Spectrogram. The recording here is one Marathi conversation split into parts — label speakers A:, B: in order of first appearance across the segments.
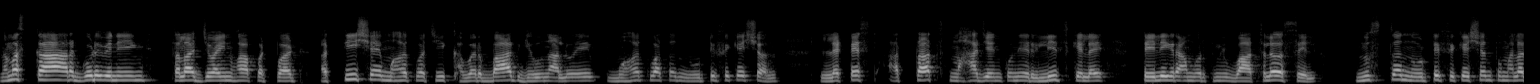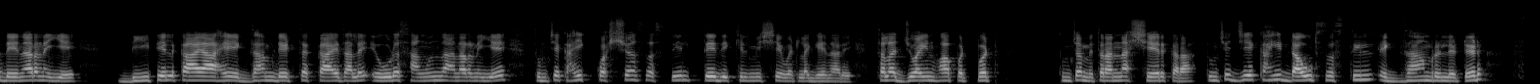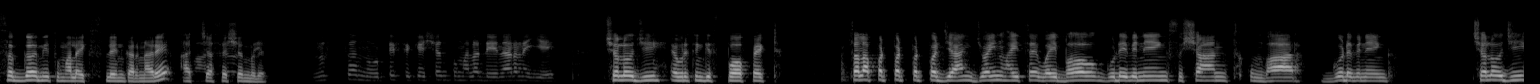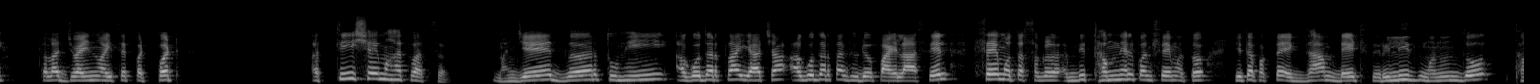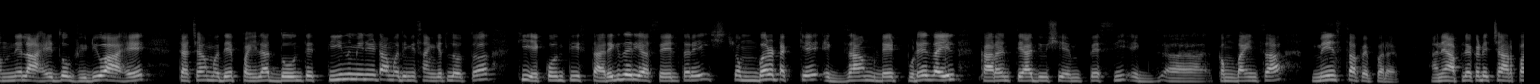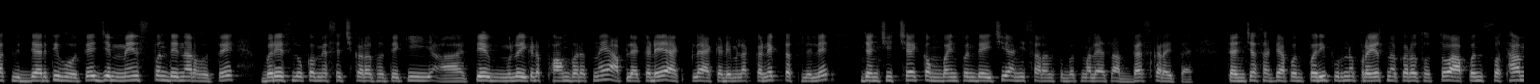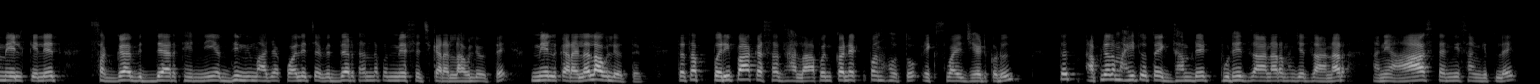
A: नमस्कार, गुड इव्हिनिंग चला जॉईन व्हा पटपट. अतिशय महत्त्वाची खबरबात घेऊन आलोय. महत्त्वाचं नोटिफिकेशन लेटेस्ट आत्ताच महाजेनकोने रिलीज केलंय. टेलिग्रामवर तुम्ही वाचलं असेल. नुसतं नोटिफिकेशन तुम्हाला देणार नाहीये. डिटेल काय आहे, एक्झाम डेटचं काय झालं एवढं सांगून जाणार नाहीये. तुमचे काही क्वेश्चन्स असतील ते देखील मी शेवटला घेणार आहे. चला जॉइन व्हा पटपट. तुमच्या मित्रांना शेअर करा. तुमचे जे काही डाउट्स असतील एक्झाम रिलेटेड सगळं मी तुम्हाला एक्सप्लेन करणार आहे आजच्या सेशनमध्ये. नुसतं नोटिफिकेशन तुम्हाला देणार नाहीये. चलो जी, एव्हरीथिंग इज परफेक्ट. चला पटपट, पटपट ज्या जॉइन व्हायचंय. Vaibhav, good evening. Sushant Kumbhar, good evening. चलो जी, चला जॉइन व्हायचंय पटपट. अतिशय महत्त्वाचं म्हणजे जर तुम्ही अगोदरचा याच्या अगोदरचा व्हिडिओ पाहिला असेल, सेम होतं सगळं. अगदी थंबनेल पण सेम होतं. इथं फक्त एक्झाम डेट्स रिलीज म्हणून जो थमनेल आहे, जो व्हिडिओ आहे, त्याच्यामध्ये पहिल्या दोन ते तीन मिनिटामध्ये मी सांगितलं होतं, की 29 तारीख जरी असेल, तरी 100% एक्झाम डेट पुढे जाईल. कारण त्या दिवशी एम-पी-एस-सी एक्झ कंबाईनचा मेन्सचा पेपर आहे. आणि आपल्याकडे 4-5 विद्यार्थी होते, जे मेन्स पण देणार होते. बरेच लोक मेसेज करत होते, की ते मुलं इकडे फॉर्म भरत नाही. आपल्याकडे आपल्या अकॅडमीला कनेक्ट असलेले, ज्यांची इच्छा आहे कंबाईन पण द्यायची आणि सरांसोबत मला याचा अभ्यास करायचा आहे. त्यांच्यासाठी आपण परिपूर्ण प्रयत्न करत होतो. आपण स्वतः मेल केलेत. सगळ्या विद्यार्थ्यांनी अगदी मी माझ्या कॉलेजच्या विद्यार्थ्यांना पण मेसेज करायला लावले होते. मेल करायला लावले होते. त्याचा परिपाक असा झाला. आपण कनेक्ट पण होतो एक्स-वाय-झेडकडून. तर आपल्याला माहीत होतं एक्झाम डेट पुढे जाणार म्हणजे जाणार आणि आज त्यांनी सांगितलंय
